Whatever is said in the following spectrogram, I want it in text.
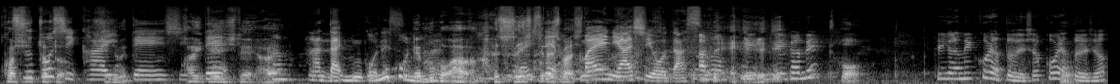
腰ちょっと少し回転して回転してはい。反対。向こうです。にえ向こうあ失礼失礼しました。前に足を出す。あの手手がねほ手がねこうやったでしょ？こうやったでしょ？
